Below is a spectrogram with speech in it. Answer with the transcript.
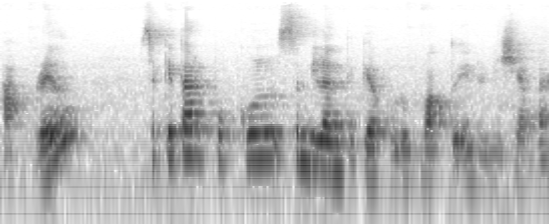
April sekitar pukul 9.30 waktu Indonesia Barat.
